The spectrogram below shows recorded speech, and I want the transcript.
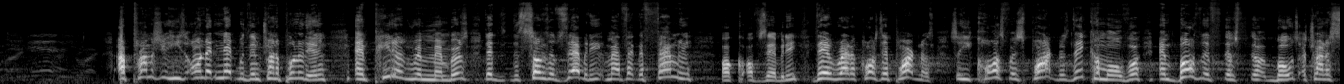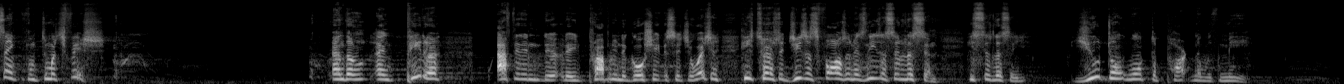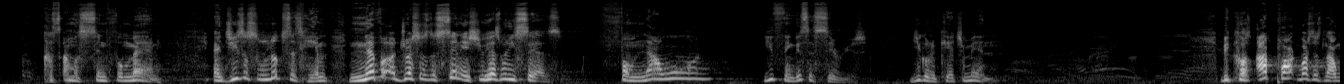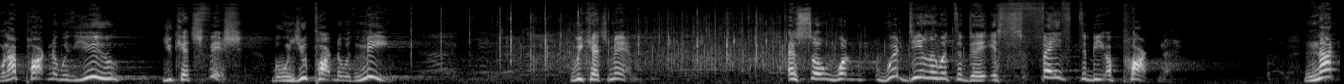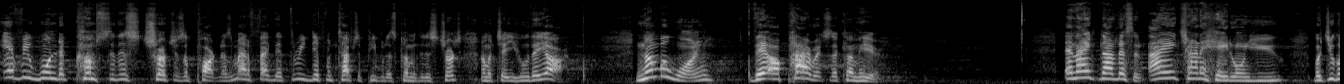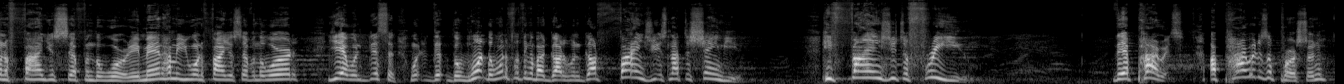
I promise you, he's on that net with them trying to pull it in. And Peter remembers that the sons of Zebedee, matter of fact, the family of Zebedee, they're right across their partners. So he calls for his partners. They come over, and both the, the, the boats are trying to sink from too much fish. And, the, and Peter, after they, they properly negotiate the situation, he turns to Jesus, falls on his knees, and says, Listen, he says, Listen, you don't want to partner with me because I'm a sinful man. And Jesus looks at him, never addresses the sin issue. Here's what he says From now on, you think this is serious. You're going to catch men. Because I part, watch this now, when I partner with you, you catch fish. But when you partner with me, we catch men. And so, what we're dealing with today is faith to be a partner. Not everyone that comes to this church is a partner. As a matter of fact, there are three different types of people that's coming to this church. I'm going to tell you who they are. Number one, there are pirates that come here. And I now listen, I ain't trying to hate on you, but you're to find yourself in the Word. Amen? How many of you want to find yourself in the Word? Yeah, when, listen, when, the, the, one, the wonderful thing about God is when God finds you, it's not to shame you, He finds you to free you. They're pirates. A pirate is a person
